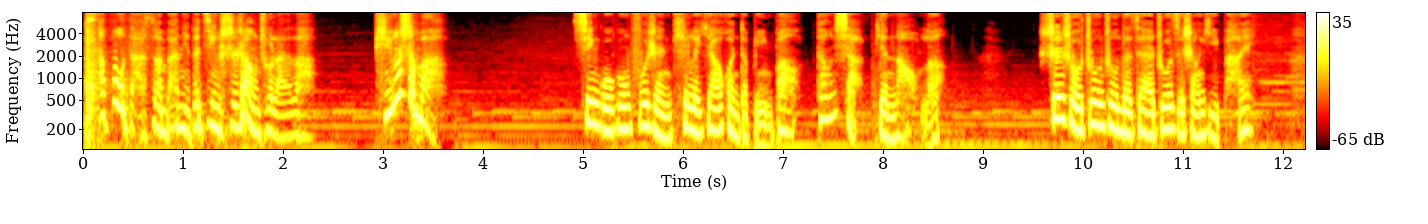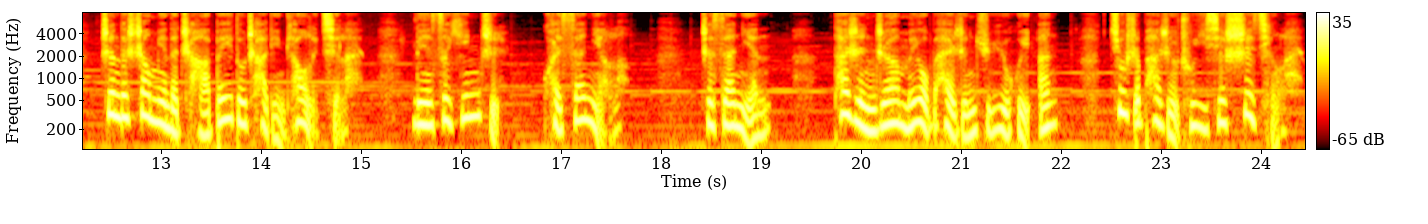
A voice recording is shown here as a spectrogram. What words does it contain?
他不打算把你的进士让出来了，凭什么？新国公夫人听了丫鬟的禀报，当下便恼了。伸手重重的在桌子上一拍，震得上面的茶杯都差点跳了起来，脸色阴鸷。快三年了，这三年，他忍着没有派人去玉慧庵，就是怕惹出一些事情来。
